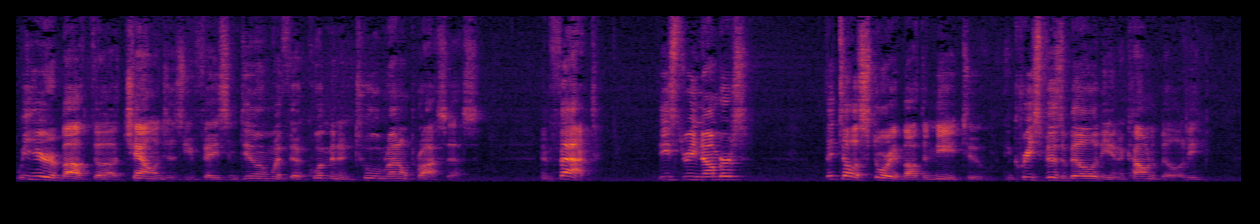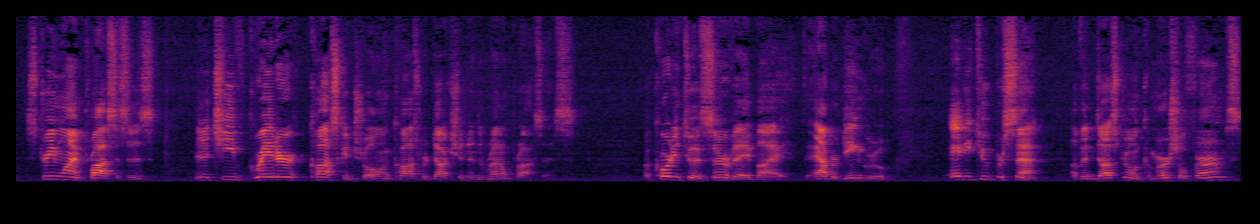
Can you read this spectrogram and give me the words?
We hear about the challenges you face in dealing with the equipment and tool rental process. In fact, these three numbers, they tell a story about the need to increase visibility and accountability, streamline processes, and achieve greater cost control and cost reduction in the rental process. According to a survey by the Aberdeen Group, 82% of industrial and commercial firms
